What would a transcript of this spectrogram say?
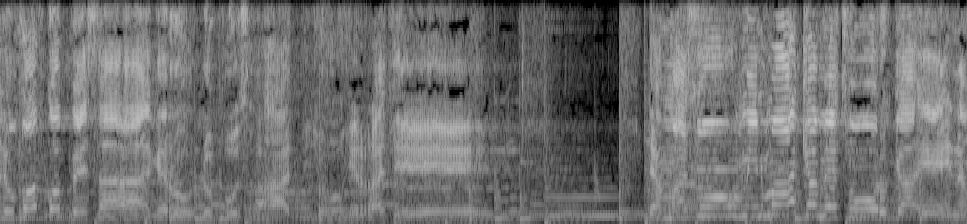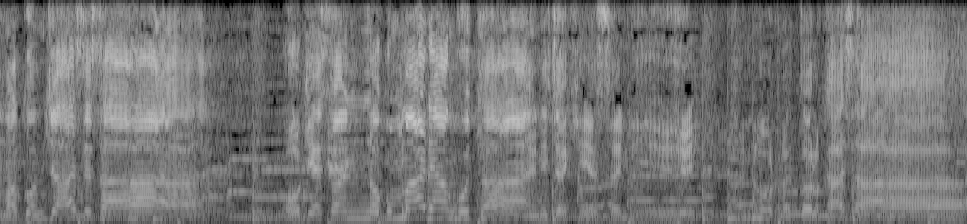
Kaffaan aluufoof qopheessaa garuu lubbuu isaatti yoo hir'ate. Dammasuu miinmaa kametu urgaa'ee nama gomjaasisaa. Ogeesson ogummaadhaan guutaan ija keessanii kan irratti ol kaasaa.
